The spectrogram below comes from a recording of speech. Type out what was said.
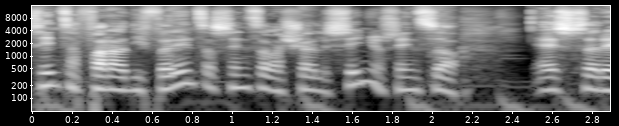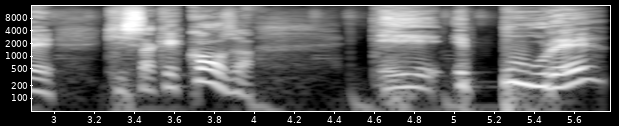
senza fare la differenza, senza lasciare il segno, senza essere chissà che cosa. E, eppure,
